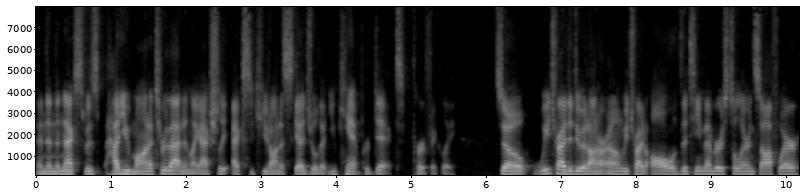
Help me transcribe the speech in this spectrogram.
and then the next was how do you monitor that and like actually execute on a schedule that you can't predict perfectly so we tried to do it on our own we tried all of the team members to learn software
